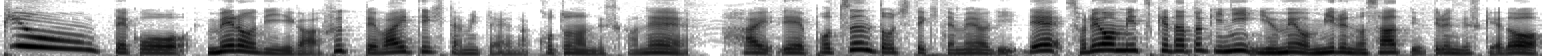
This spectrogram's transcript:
ピューンってこうメロディーが降って湧いてきたみたいなことなんですかね。はい、でポツンと落ちてきたメロディーでそれを見つけた時に夢を見るのさって言ってるんですけど、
